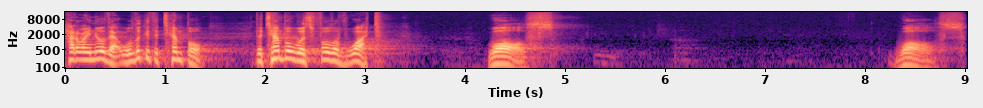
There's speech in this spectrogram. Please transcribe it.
How do I know that? Well, look at the temple. The temple was full of what? Walls. Walls.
